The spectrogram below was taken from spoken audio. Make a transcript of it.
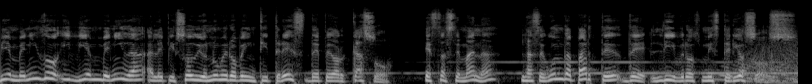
Bienvenido y bienvenida al episodio número 23 de Peor Caso. Esta semana, la segunda parte de Libros Misteriosos.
